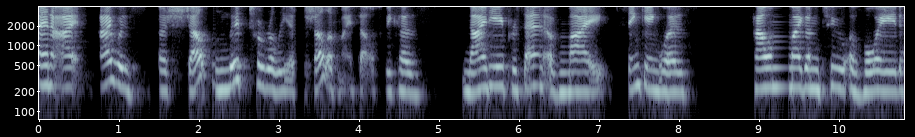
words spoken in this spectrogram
And I I was a shell, literally a shell of myself because 98% of my thinking was how am I going to avoid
